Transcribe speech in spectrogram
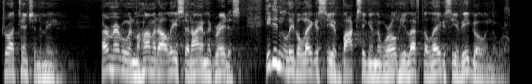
draw attention to me. I remember when Muhammad Ali said, I am the greatest. He didn't leave a legacy of boxing in the world, he left a legacy of ego in the world.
